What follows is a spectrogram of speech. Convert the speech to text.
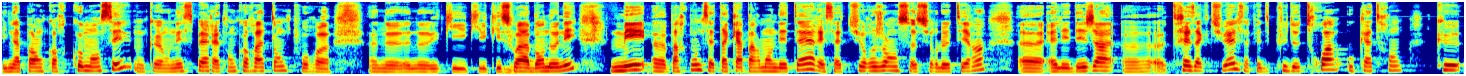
il n'a pas encore commencé, donc euh, on espère être encore à temps pour euh, ne, qu'il soit mmh. abandonné. Mais euh, par contre, cet accaparement des terres et cette urgence sur le terrain, elle est déjà très actuelle, ça fait plus de trois ou quatre ans que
